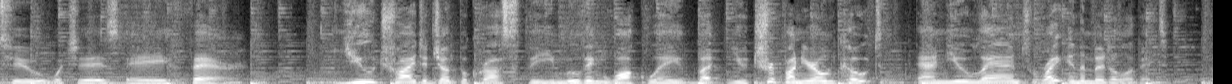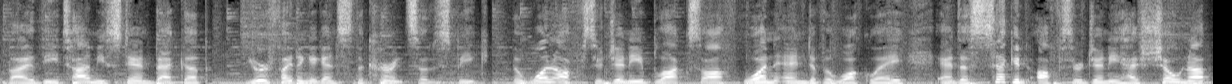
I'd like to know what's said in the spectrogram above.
two, which is a fair. You try to jump across the moving walkway, but you trip on your own coat and you land right in the middle of it. By the time you stand back up, you're fighting against the current, so to speak. The one Officer Jenny blocks off one end of the walkway, and a second Officer Jenny has shown up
